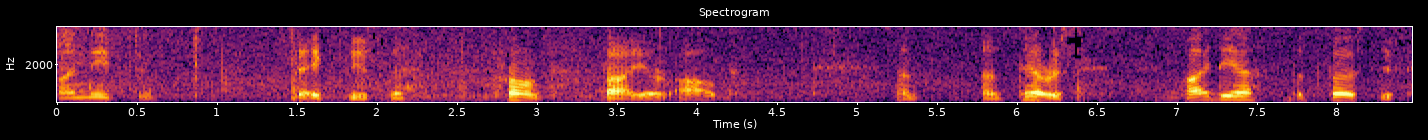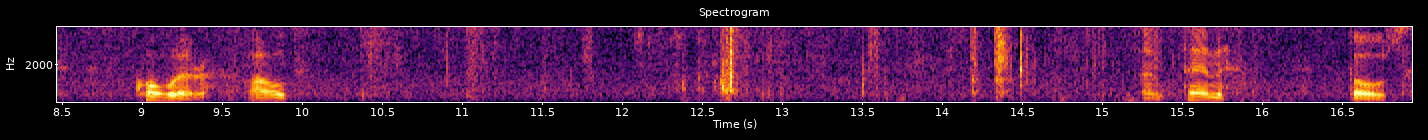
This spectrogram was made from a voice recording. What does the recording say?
I need to take this uh, front tire out. And and there is idea that first is cover out. And then those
